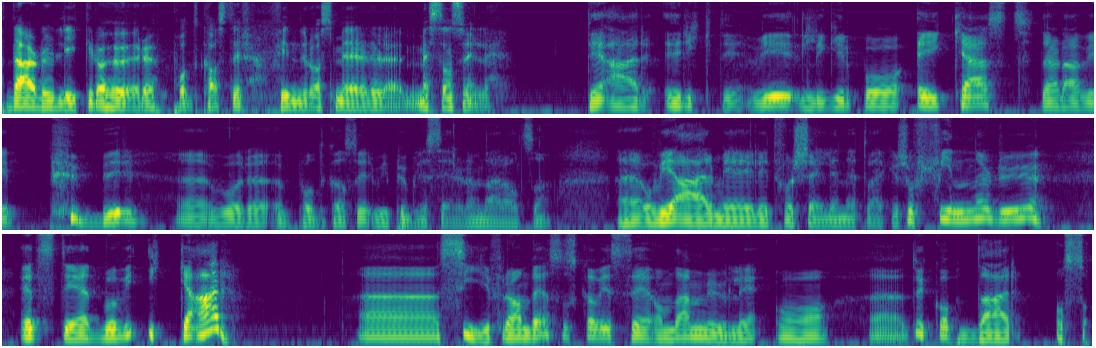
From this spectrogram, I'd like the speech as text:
der du liker å høre podkaster, finner du oss mer, mest sannsynlig. Det er riktig. Vi ligger på Acast. Det er der vi pubber eh, våre podkaster. Vi publiserer dem der, altså. Eh, og vi er med i litt forskjellige nettverker. Så finner du et sted hvor vi ikke er, eh, si ifra om det, så skal vi se om det er mulig å eh, dukke opp der også.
